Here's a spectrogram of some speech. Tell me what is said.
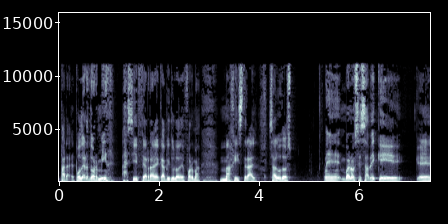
para poder dormir, así cerrar el capítulo de forma magistral. Saludos. Eh, bueno, se sabe que eh,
